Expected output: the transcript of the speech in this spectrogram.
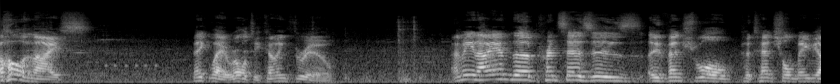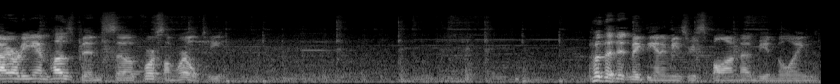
Oh, nice! Make way, royalty coming through. I mean, I am the princess's eventual potential, maybe I already am husband, so of course I'm royalty. I hope that didn't make the enemies respawn, that'd be annoying.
